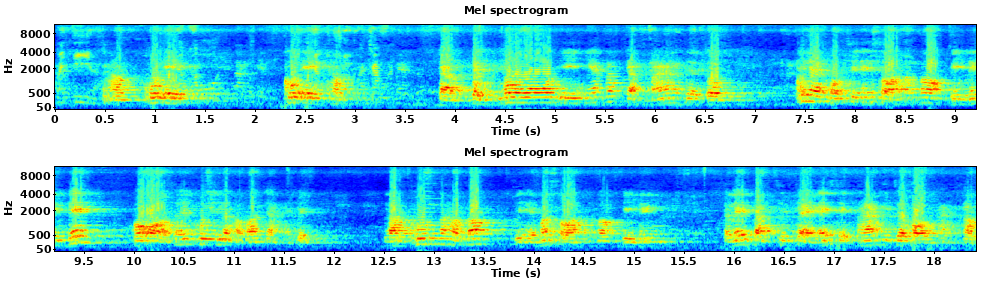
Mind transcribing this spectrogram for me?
ไม่ตีนะครับครูเอกครูเอกครับแต่เป็นโมทีเนี้ยต้องจัดมาเดือนตรงที่แรกผมจะได้สอนน้องๆปีหนึ่งเด้พอออกได้คุยแล้วครับว่าอยากให้เป็นเราคุณนะครับเนาะจะเห็นมาสอนน้องๆปีหนึ่งจะเล่นตัดสินใจในเส้นทางที่จะบอกหาครับ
